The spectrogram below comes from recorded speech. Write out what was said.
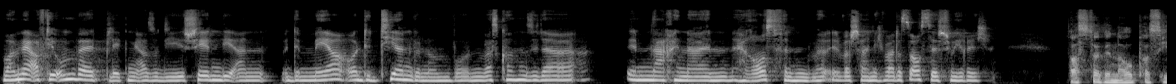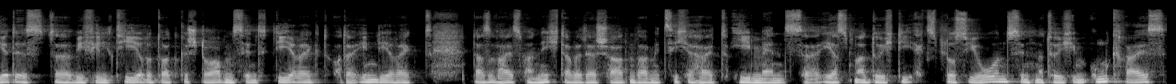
Wollen wir auf die Umwelt blicken, also die Schäden, die an dem Meer und den Tieren genommen wurden? Was konnten Sie da im Nachhinein herausfinden? Wahrscheinlich war das auch sehr schwierig. Was da genau passiert ist, äh, wie viele Tiere dort gestorben sind, direkt oder indirekt, das weiß man nicht, aber der Schaden war mit Sicherheit immens. Äh, erstmal durch die Explosion sind natürlich im Umkreis,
